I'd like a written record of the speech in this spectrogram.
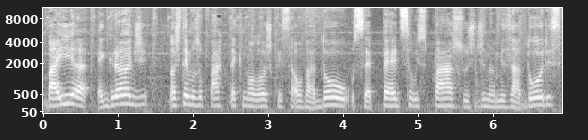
Bahia é grande, nós temos o Parque Tecnológico em Salvador, o CEPED, são espaços dinamizadores.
